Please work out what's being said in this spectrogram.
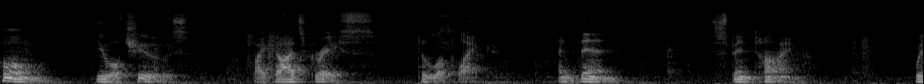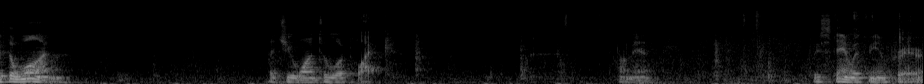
whom you will choose by God's grace to look like, and then spend time with the one that you want to look like. Amen. Please stand with me in prayer.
